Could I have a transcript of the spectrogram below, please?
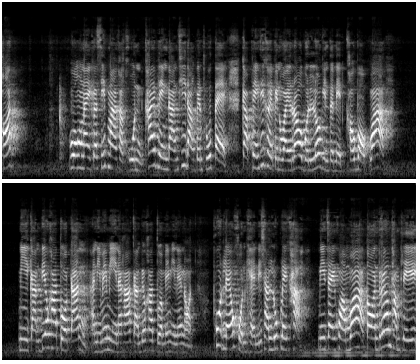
ฮอตวงในกระซิบมาค่ะคุณ ค่ายเพลงดังที่ดังเป็นพลุแตก กับเพลงที่เคยเป็นไวรัลบนโลกอินเทอร์เน็ตเขาบอกว่ามีการเบี้ยวค่าตัวกัน อันนี้ไม่มีนะคะ การเบี้ยวค่าตัวไม่มีแน่นอน พูดแล้วขนแขนดิฉันลุกเลยค่ะ มีใจความว่าตอนเริ่มทำเพลง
